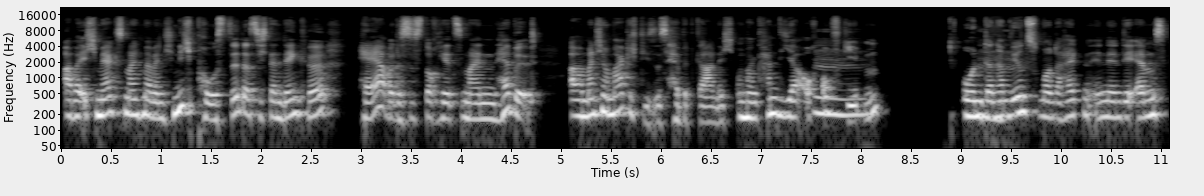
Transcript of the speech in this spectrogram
Aber ich merke es manchmal, wenn ich nicht poste, dass ich dann denke, hä, aber das ist doch jetzt mein Habit. Aber manchmal mag ich dieses Habit gar nicht und man kann die ja auch mhm. aufgeben. Und dann mhm. haben wir uns darüber unterhalten in den DMs,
